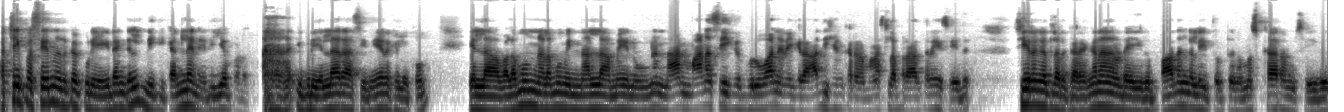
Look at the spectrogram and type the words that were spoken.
பச்சை பசேர்னு இருக்கக்கூடிய இடங்கள் இன்னைக்கு கண்ணில் நிறைய படும் இப்படி எல்லா ராசி நேர்களுக்கும் எல்லா வளமும் நலமும் இந்நாளில் அமையணும்னு நான் மானசீக குருவான்னு நினைக்கிற ஆதிசங்கர மனசில் பிரார்த்தனை செய்து ஸ்ரீரங்கத்தில் இருக்கிற ரங்கநாதனுடைய இரு பாதங்களை தொட்டு நமஸ்காரம் செய்து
